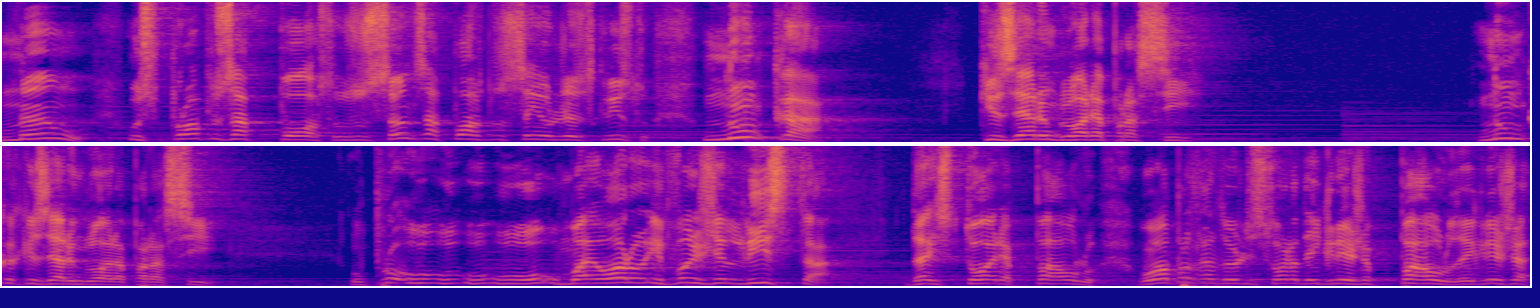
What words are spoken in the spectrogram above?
Não, os próprios apóstolos, os santos apóstolos do Senhor Jesus Cristo, nunca quiseram glória para si. Nunca quiseram glória para si. O, o, o, o maior evangelista da história, Paulo, o maior plantador de história da igreja, Paulo, da igreja,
